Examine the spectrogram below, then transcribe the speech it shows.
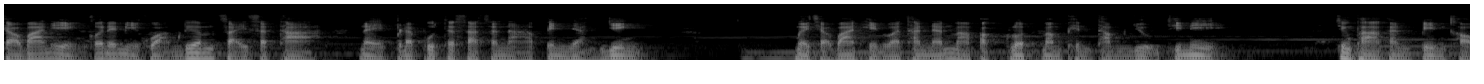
ชาวบ้านเองก็ได้มีความเลื่อมใสศรัทธาในพระพุทธศาสนาเป็นอย่างยิ่ง เมื่อชาวบ้านเห็นว่าท่านนั้นมาปักกลดบำเพ็ญธรรมอยู่ที่นี่ จึงพากันปีนเขา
